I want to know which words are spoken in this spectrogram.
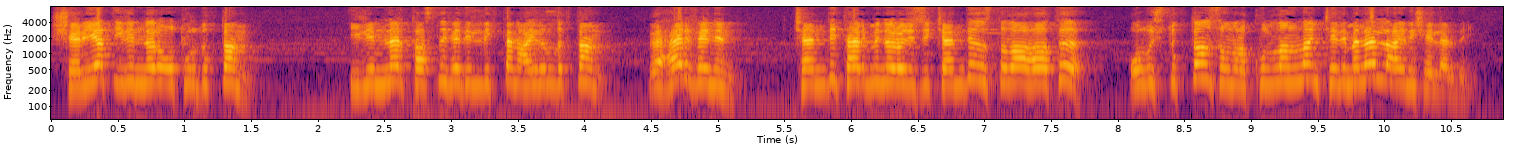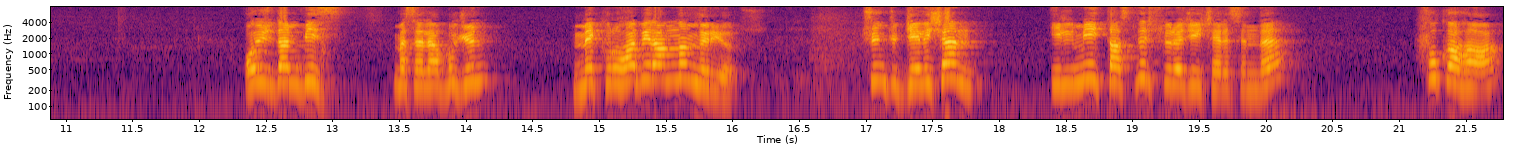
şeriat ilimleri oturduktan, ilimler tasnif edildikten, ayrıldıktan ve her fenin kendi terminolojisi, kendi ıstılahatı oluştuktan sonra kullanılan kelimelerle aynı şeyler değil. O yüzden biz mesela bugün mekruha bir anlam veriyoruz. Çünkü gelişen ilmi tasnif süreci içerisinde fukaha,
